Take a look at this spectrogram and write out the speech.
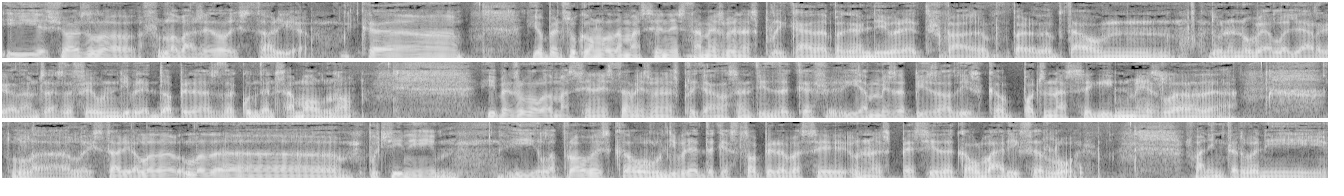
i això és la, la base de la història que jo penso que en la de Massenet està més ben explicada perquè el llibret, clar, per adaptar d'una novel·la llarga doncs has de fer un llibret d'òpera, has de condensar molt no? I penso que la està més ben explicada en el sentit de que hi ha més episodis que pots anar seguint més la, de, la, la història. La de, la de Puccini, i la prova és que el llibret d'aquesta òpera va ser una espècie de calvari fer-lo van intervenir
